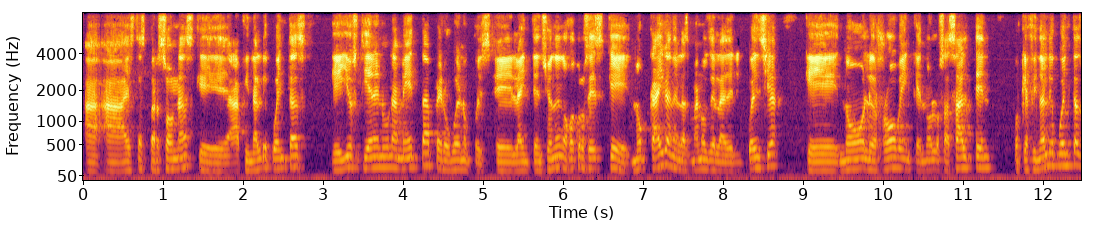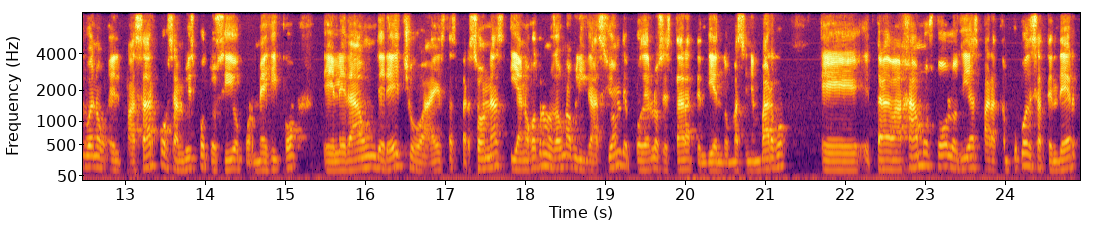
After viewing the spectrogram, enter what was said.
a, a estas personas que a final de cuentas ellos tienen una meta, pero bueno, pues eh, la intención de nosotros es que no caigan en las manos de la delincuencia, que no les roben, que no los asalten, porque a final de cuentas, bueno, el pasar por San Luis Potosí o por México eh, le da un derecho a estas personas y a nosotros nos da una obligación de poderlos estar atendiendo. Más sin embargo, eh, trabajamos todos los días para tampoco desatender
